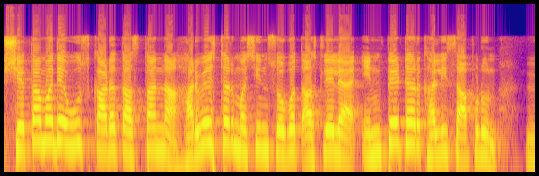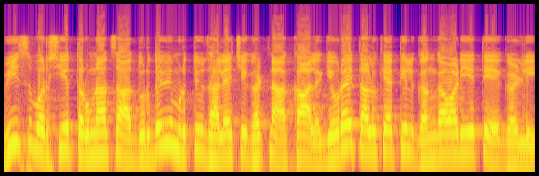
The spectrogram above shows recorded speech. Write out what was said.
शेतामध्ये ऊस काढत असताना हार्वेस्टर मशीनसोबत असलेल्या इन्फेटर खाली सापडून वीस वर्षीय तरुणाचा दुर्दैवी मृत्यू झाल्याची घटना काल गेवराई तालुक्यातील गंगावाडी येथे घडली.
